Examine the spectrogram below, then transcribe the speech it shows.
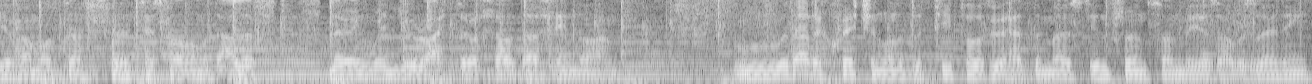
Yevamot Tesvav Aleph, knowing when you're right, Without a question, one of the people who had the most influence on me as I was learning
